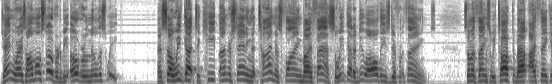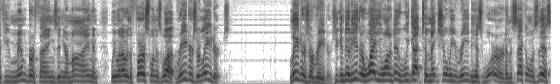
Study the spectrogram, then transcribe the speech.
January's almost over, to be over in the middle of this week. And so we've got to keep understanding that time is flying by fast. So we've got to do all these different things. Some of the things we talked about, I think if you remember things in your mind, and we went over the first one is what? Readers are leaders. Leaders are readers. You can do it either way you want to do. We got to make sure we read His Word. And the second was this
